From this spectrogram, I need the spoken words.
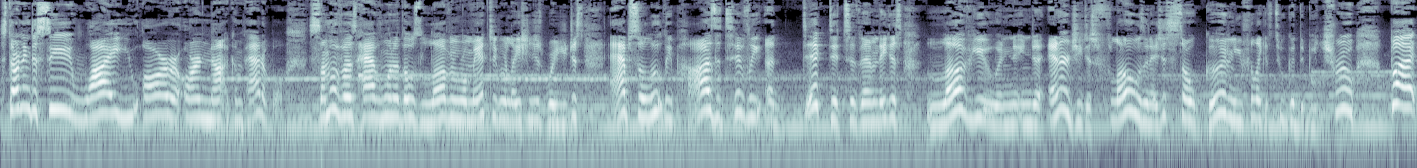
Starting to see why you are or are not compatible. Some of us have one of those love and romantic relationships where you just absolutely positively adore addicted to them. They just love you, and, and the energy just flows, and it's just so good, and you feel like it's too good to be true. But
